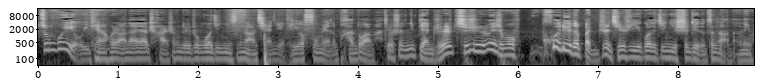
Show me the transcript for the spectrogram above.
终归有一天会让大家产生对中国经济增长前景的一个负面的判断嘛。就是你贬值，其实为什么汇率的本质其实是一国的经济实体的增长能力嘛？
